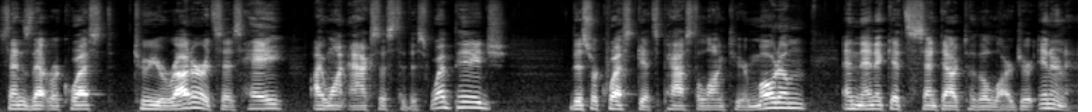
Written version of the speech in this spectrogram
sends that request to your router. It says, hey, I want access to this web page. This request gets passed along to your modem, and then it gets sent out to the larger internet.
